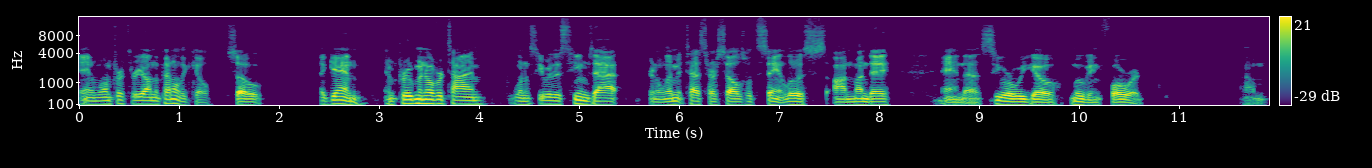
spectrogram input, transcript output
and one for three on the penalty kill. So, again, improvement over time. We want to see where this team's at. We're going to limit test ourselves with St. Louis on Monday and uh, see where we go moving forward. Um,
